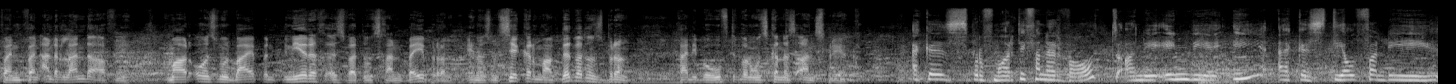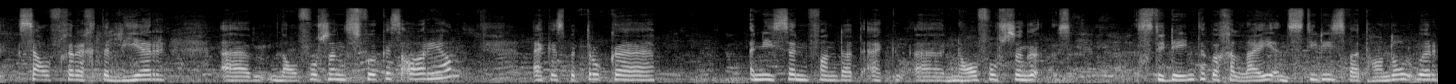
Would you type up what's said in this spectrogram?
van van ander lande af nie, maar ons moet baie puntenerig is wat ons gaan bybring en ons moet seker maak dit wat ons bring gaan die behoeftes van ons kinders aanspreek. Ek is Prof Martie van der Walt aan die NWU. Ek is deel van die selfgerigte leer ehm um, navorsingsfokusarea. Ek is betrokke in die sin van dat ek uh, navorsing studente begelei in studies wat handel oor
